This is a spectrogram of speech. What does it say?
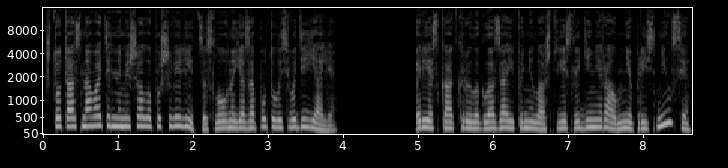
Что-то основательно мешало пошевелиться, словно я запуталась в одеяле. Резко открыла глаза и поняла, что если генерал мне приснился,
